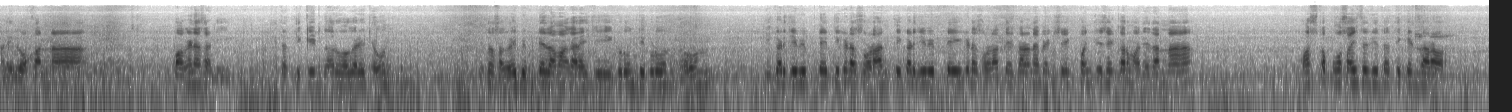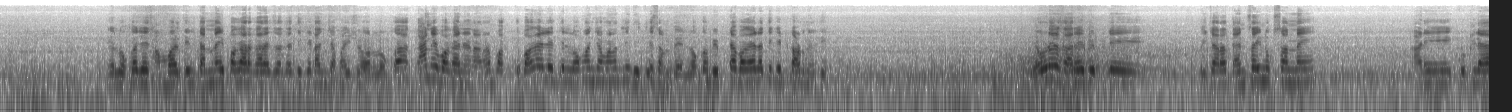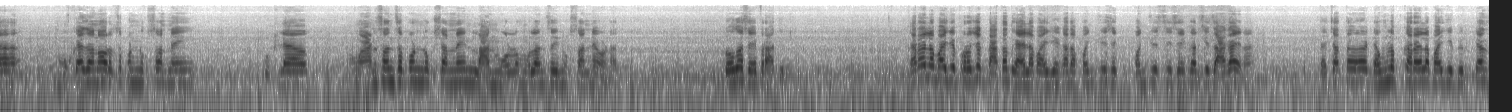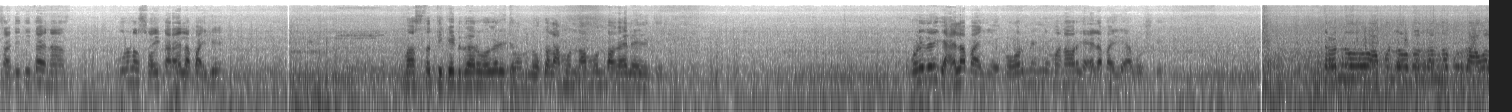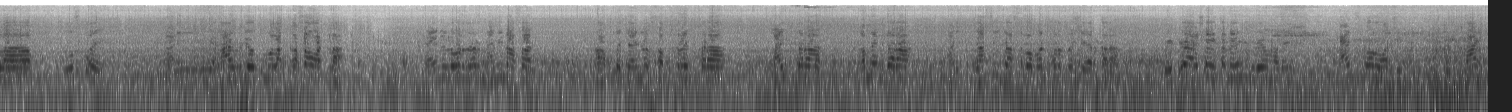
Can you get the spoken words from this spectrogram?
आणि लोकांना बघण्यासाठी तिथं तिकीट दर वगैरे ठेवून तिथं सगळे बिबटे जमा करायची इकडून तिकडून धरून तिकडचे बिबटे तिकडं सोडा आणि तिकडची बिबटे इकडे सोडा ते करण्यापेक्षा एक पंचवीस एकरमध्ये त्यांना मस्त पोसायचं तिथं तिकीट दरावर. ते लोक जे सांभाळतील त्यांनाही पगार करायचा त्या तिकिटांच्या पैशावर. लोक का नाही बघायला येणार? बघ बघायला येतील. लोकांच्या मनातली भीती संपेल. लोक बिबट्या बघायला तिकीट काढून येतील. एवढे सारे बिबटे बिचारा त्यांचंही नुकसान नाही. आणि कुठल्या मुक्या जनावराचं पण नुकसान नाही. कुठल्या माणसांचं पण नुकसान नाही आणि लहान मुलं मुलांचंही नुकसान नाही होणार. दोघं सेफ राहतील. करायला पाहिजे प्रोजेक्ट हातात घ्यायला पाहिजे. एखादा पंचवीस एक पंचवीस तीस एकरची जागा आहे ना त्याच्यात डेव्हलप करायला पाहिजे बिबट्यांसाठी. तिथं आहे ना पूर्ण सोय करायला पाहिजे. मस्त तिकीट दर वगैरे ठेवून लोक लांबून लांबून बघायला येतील. कोणीतरी घ्यायला पाहिजे. गव्हर्नमेंटने मनावर घ्यायला पाहिजे या गोष्टी. मित्रांनो आपण जवळपास गंगापूर गावाला पोचतोय आणि हा व्हिडिओ तुम्हाला कसा वाटला? चॅनलवर जर नवीन असाल तर आपलं चॅनल सबस्क्राईब करा लाईक करा कमेंट करा आणि जास्तीत जास्त लोकांपर्यंत शेअर करा. भेटूया अशा एका नवीन व्हिडिओमध्ये थँक्स फॉर वॉचिंग बाय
